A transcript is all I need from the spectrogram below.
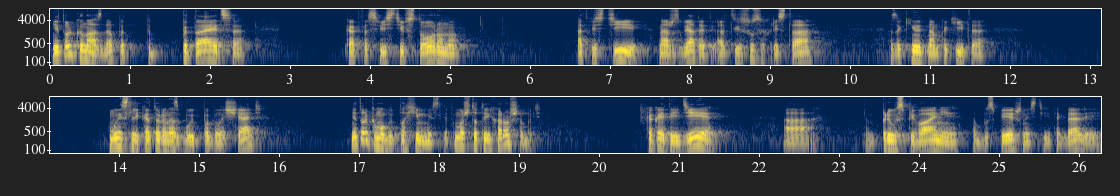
не только нас, да, пытается как-то свести в сторону, отвести наш взгляд от, от Иисуса Христа, закинуть нам какие-то мысли, которые нас будут поглощать. Не только могут быть плохие мысли, это может что-то и хорошее быть. Какая-то идея, а, там, преуспевании, об успешности и так далее.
